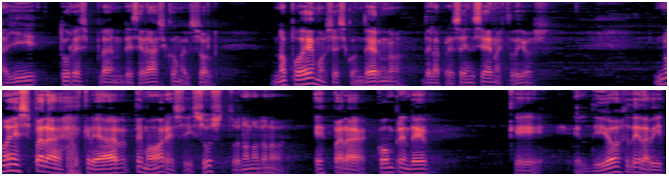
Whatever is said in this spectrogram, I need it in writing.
allí tú resplandecerás como el sol. No podemos escondernos de la presencia de nuestro Dios. No es para crear temores y sustos, no, no, no, no. Es para comprender que el Dios de David,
